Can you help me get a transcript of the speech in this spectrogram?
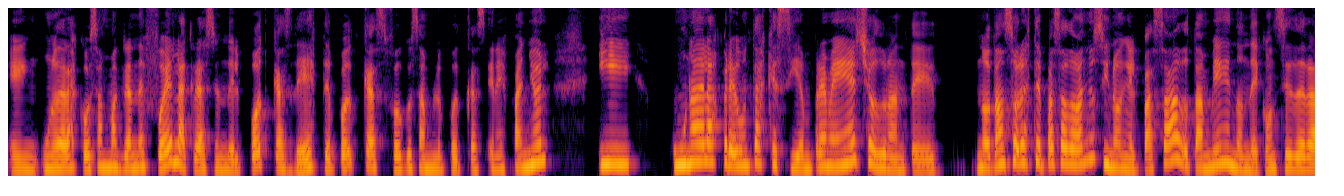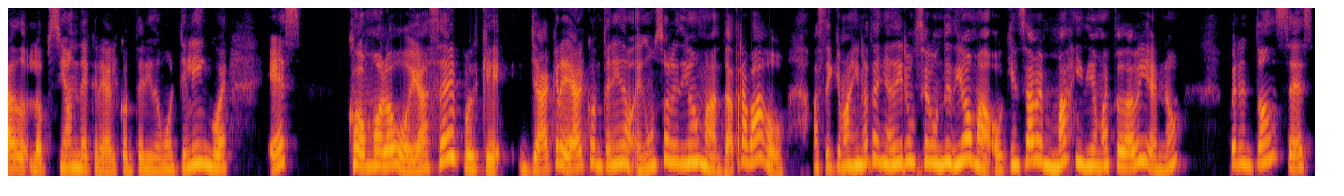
En una de las cosas más grandes fue la creación del podcast, de este podcast, Focus Amplio Podcast en español. Y una de las preguntas que siempre me he hecho durante no tan solo este pasado año, sino en el pasado también, en donde he considerado la opción de crear contenido multilingüe, es cómo lo voy a hacer, porque ya crear contenido en un solo idioma da trabajo. Así que imagínate añadir un segundo idioma o quién sabe más idiomas todavía, ¿no? Pero entonces,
